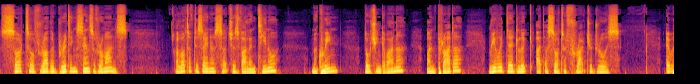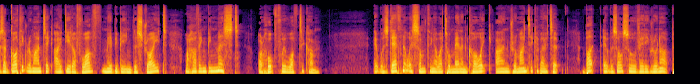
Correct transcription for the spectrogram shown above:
sort of rather brooding sense of romance. A lot of designers such as Valentino, McQueen, Dolce & Gabbana, and Prada really did look at a sort of fractured rose. It was a gothic romantic idea of love maybe being destroyed or having been missed, or hopefully love to come. It was definitely something a little melancholic and romantic about it, but it was also very grown up.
